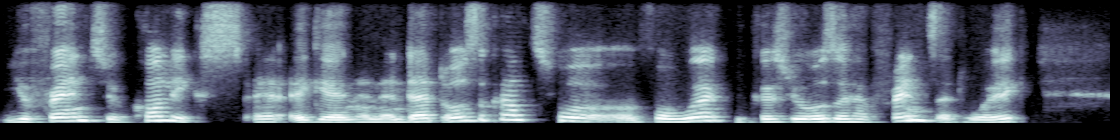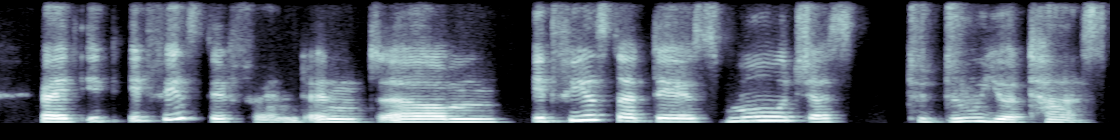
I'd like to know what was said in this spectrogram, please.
your friends, your colleagues uh, again, and, and that also comes for for work because you also have friends at work right it, it feels different and um, it feels that there's more just to do your task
